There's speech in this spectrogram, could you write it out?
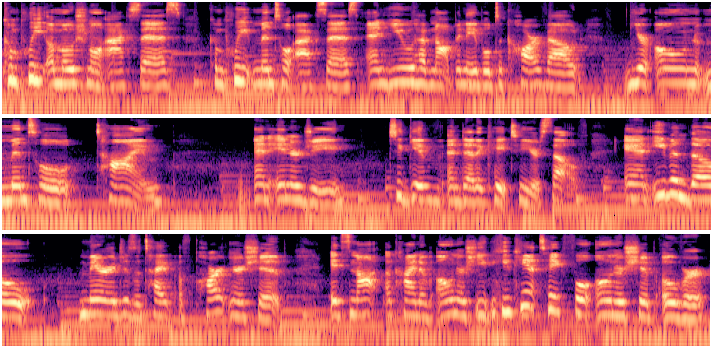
complete emotional access, complete mental access, and you have not been able to carve out your own mental time and energy to give and dedicate to yourself. And even though marriage is a type of partnership, it's not a kind of ownership. You, can't take full ownership over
